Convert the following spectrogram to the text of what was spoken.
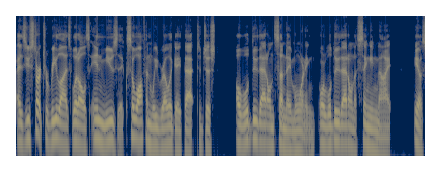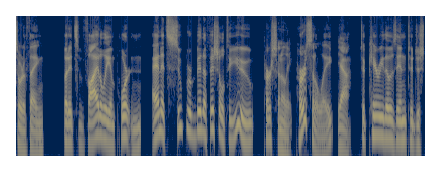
as you start to realize what all's in music, so often we relegate that to just, oh, we'll do that on Sunday morning or we'll do that on a singing night, you know, sort of thing. But it's vitally important and it's super beneficial to you Personally, personally yeah, to carry those into just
